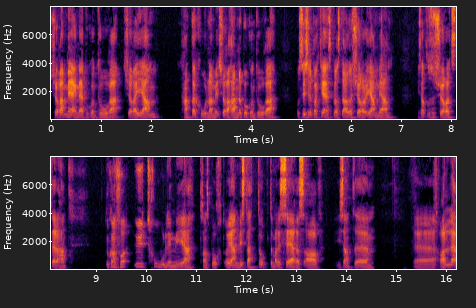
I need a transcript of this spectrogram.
Kjører meg ned på kontoret, kjører hjem, henter kona mi, kjører henne på kontoret. og Så er det ikke parkeringsplass der, da kjører du hjem igjen. og så kjører du et sted hen. Du kan få utrolig mye transport. Og igjen, hvis dette optimaliseres av ikke sant, Eh, alle,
